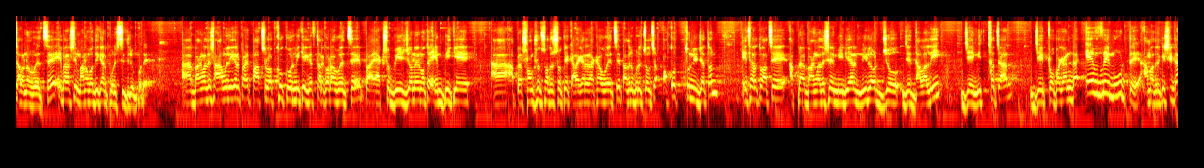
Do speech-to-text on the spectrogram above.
চালানো হয়েছে, এবার আসি মানবাধিকার পরিস্থিতির উপরে। বাংলাদেশ আওয়ামী লীগের প্রায় পাঁচ লক্ষ কর্মীকে গ্রেফতার করা হয়েছে, প্রায় একশো বিশ জনের মতো এমপি কে আপনার সংসদ সদস্যকে কারাগারে রাখা হয়েছে, তাদের উপরে চলছে অকথ্য নির্যাতন। এছাড়া তো আছে আপনার বাংলাদেশের মিডিয়ার নির্লজ্জ যে দালালি যে মিথ্যাচার, যে প্রপাগান্ডা এভরি মুহূর্তে আমাদেরকে সেটা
